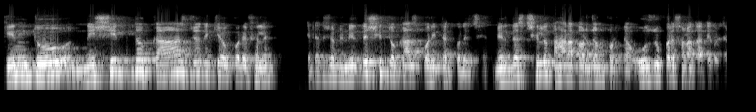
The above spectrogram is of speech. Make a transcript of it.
কিন্তু নিষিদ্ধ কাজ যদি কেউ করে ফেলে, এটা তো নির্দেশিত কাজ পরিত্যাগ করেছে। নির্দেশ ছিল তাহারা অর্জন করতে উজু করে সলাত আদায় করেছে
